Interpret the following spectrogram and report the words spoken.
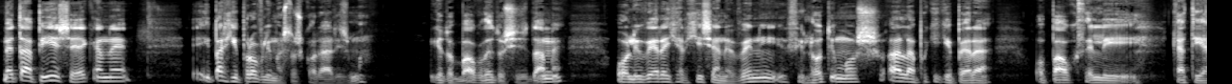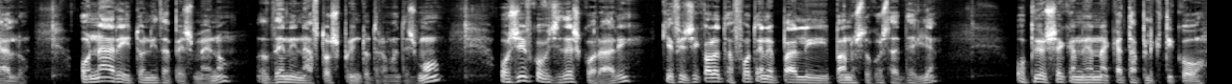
Μετά πίεσε, έκανε. Υπάρχει πρόβλημα στο σκοράρισμα. Για τον Πάουκ δεν το συζητάμε. Ο Ολιβέρα έχει αρχίσει ανεβαίνει, φιλότιμος, αλλά από εκεί και πέρα ο Πάουκ θέλει κάτι άλλο. Ο Νάρεϊ τον είδα πεσμένο, δεν είναι αυτός πριν τον τραυματισμό. Ο Ζήφκοβιτς δεν σκοράρει, και φυσικά όλα τα φώτα είναι πάλι πάνω στο Κωνσταντέλια, ο οποίος έκανε ένα καταπληκτικό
